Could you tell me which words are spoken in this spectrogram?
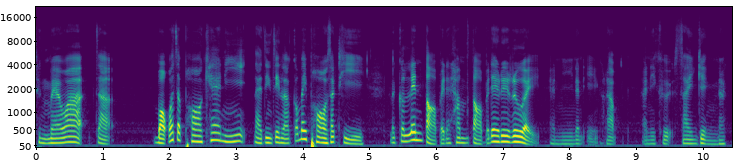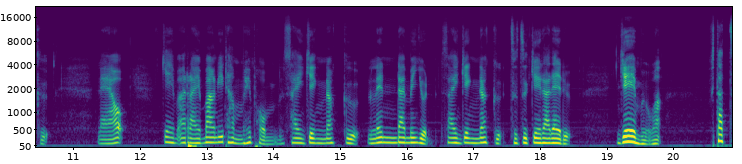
ถึงแม้ว่าจะ บอกว่าจะพอแค่นี้ แต่จริงๆแล้วก็ไม่พอสักที แล้วก็เล่นต่อไปได้ทำต่อไปได้เรื่อยๆ อันนี้นั่นเองครับ อันนี้คือไซเก่งนักกึแล้วเกมอะไรบ้างที่ทำให้ผมไซเก่งนักกึเล่นได้ไม่หยุดไซเก่งนักกึ続けられるเกมว่า2つ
